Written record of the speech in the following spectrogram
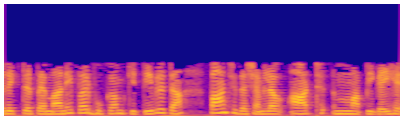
रिक्टर पैमाने पर भूकंप की तीव्रता पाँच दशमलव आठ मापी गई है।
